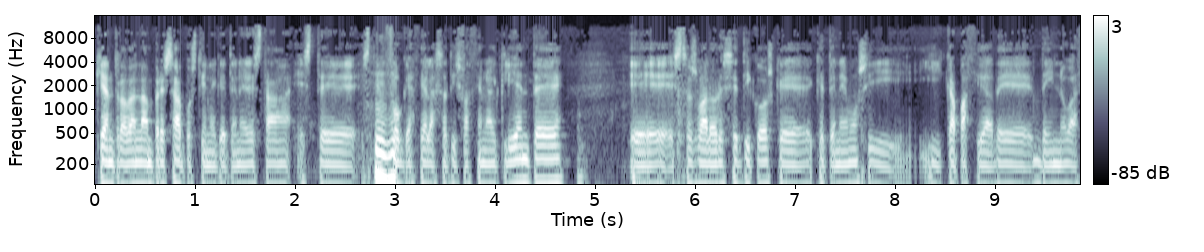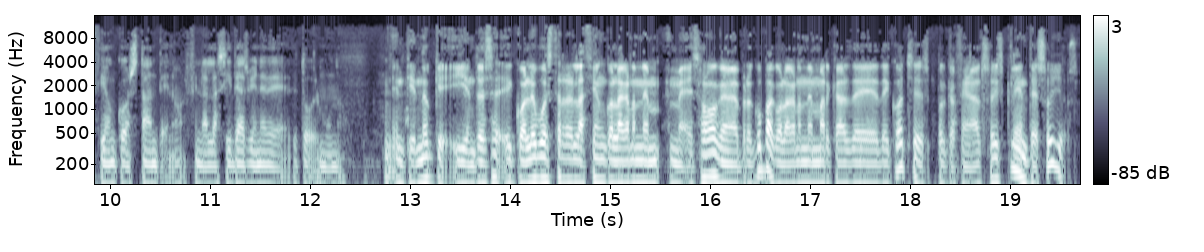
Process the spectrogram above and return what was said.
que ha entrado en la empresa pues tiene que tener esta, este, este enfoque hacia la satisfacción al cliente, eh, estos valores éticos que, que tenemos y, y capacidad de, de innovación constante, ¿no? Al final las ideas vienen de- de todo el mundo. Entiendo que... Y entonces, eh, ¿cuál es vuestra relación con la grande... Es algo que me preocupa, con las grandes marcas de, de coches, porque al final sois clientes suyos.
